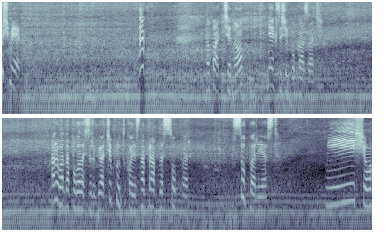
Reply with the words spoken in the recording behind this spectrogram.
Uśmiech! No patrzcie, no. Nie chce się pokazać. Ale ładna pogoda się zrobiła. Cieplutko jest, naprawdę super. Super jest. Misiu.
